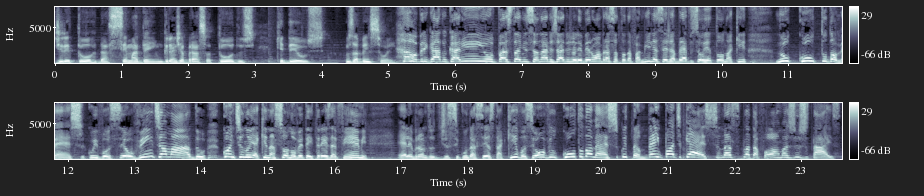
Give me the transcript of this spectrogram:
diretor da Semadem. Um grande abraço a todos, que Deus nos abençoe. Obrigado, carinho, pastor missionário Jair de Oliveira. Um abraço a toda a família. Seja breve o seu retorno aqui no Culto Doméstico. E você, ouvinte amado, continue aqui na sua 93 FM. É, lembrando, de segunda a sexta aqui você ouve o Culto Doméstico e também podcast nas plataformas digitais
